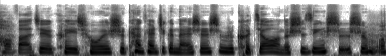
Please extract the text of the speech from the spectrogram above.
好吧，这个可以成为是看看这个男生是不是可交往的试金石，是吗？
